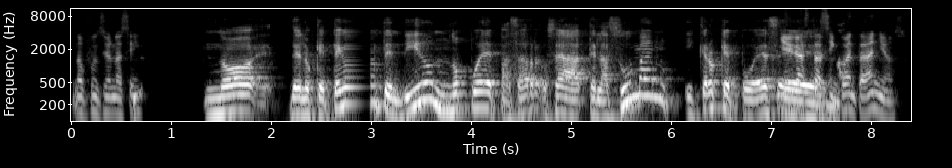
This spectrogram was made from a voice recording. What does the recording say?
No funciona así. No, de lo que tengo entendido, no puede pasar, o sea, te la suman y creo que puedes... Llega hasta 50 eh, años.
